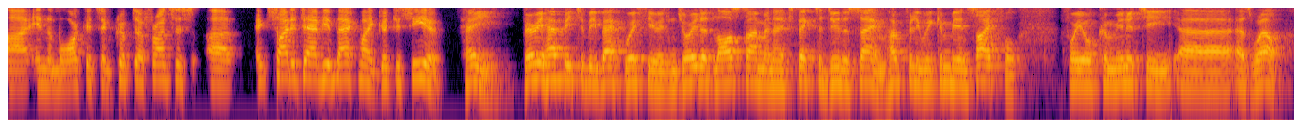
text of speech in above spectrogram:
uh, in the markets and crypto. Francis, uh, excited to have you back, Mike. Good to see you. Hey, very happy to be back with you. Enjoyed it last time and I expect to do the same. Hopefully, we can be insightful for your community uh, as well.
